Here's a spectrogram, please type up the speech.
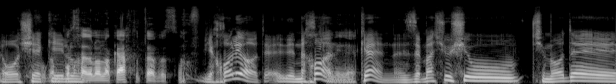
או הוא גם שכאילו, בוחר לא לקחת אותה בסוף. יכול להיות, אה, נכון, כנראה. כן, זה משהו שהוא שמאוד אה,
